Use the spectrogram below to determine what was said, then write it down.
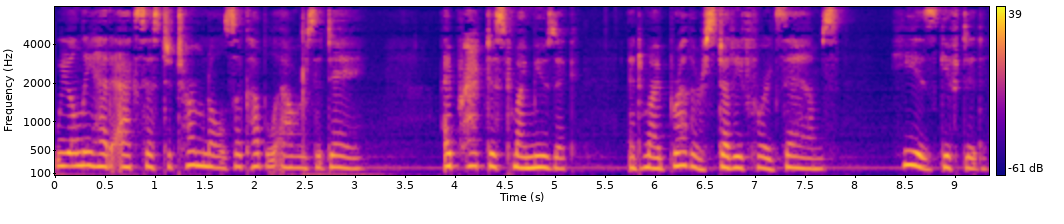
We only had access to terminals a couple hours a day. I practiced my music, and my brother studied for exams. He is gifted.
